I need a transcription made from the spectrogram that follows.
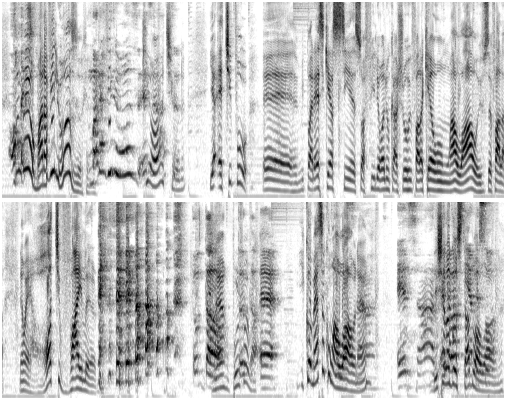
Ótimo. meu, maravilhoso. cara. Maravilhoso! Que exato. ótimo, né? E é, é tipo, é, me parece que é assim, é, sua filha olha um cachorro e fala que é um au au, e você fala, não, é Rottweiler. Total. Né? Por total. favor. É. E começa com au au, né? Exato. Deixa É ela aquela gostar assim, do au au, né?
